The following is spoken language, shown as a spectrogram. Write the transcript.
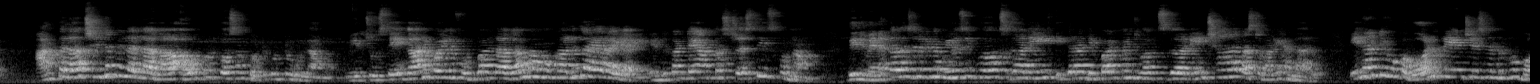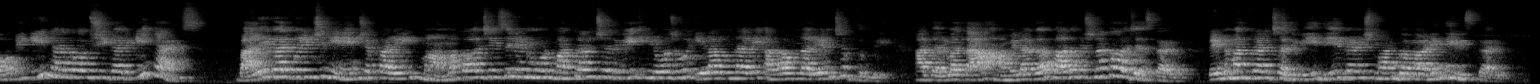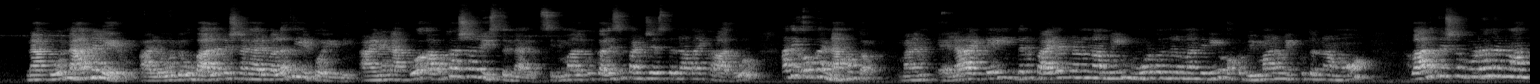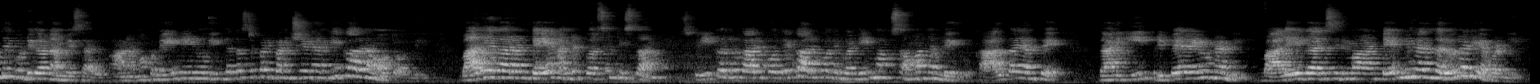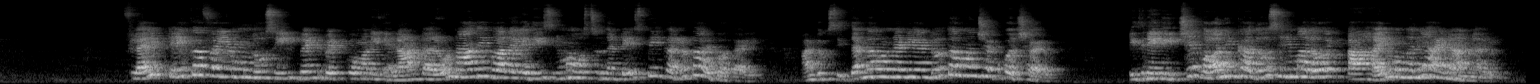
అంతలా చిన్నపిల్లల్లాగా అవుట్పుట్ కోసం కొట్టుకుంటూ ఉన్నాము. మీరు చూస్తే గాలిపోయిన ఫుట్బాల్ లాగా మా ముఖాలు తయారయ్యాయి. ఎందుకంటే అంత స్ట్రెస్ తీసుకున్నాం దీని వెనకాల జరిగిన మ్యూజిక్ వర్క్స్ కానీ ఇతర డిపార్ట్మెంట్ వర్క్స్ కానీ చాలా కష్టమని అన్నారు. ఇలాంటి ఒక వరల్డ్ క్రియేట్ చేసినందుకు బాబీకి నాగవంశీ గారికి థ్యాంక్స్ బాలయ్య గారి గురించి నేనేం చెప్పాలి? మా అమ్మ కాల్ చేసి రెండు మూడు మంత్రాలు చదివి ఈ రోజు ఇలా ఉండాలి అలా ఉండాలి అని చెప్తుంది. ఆ తర్వాత ఆమెలాగా బాలకృష్ణ కాల్ చేస్తారు. రెండు మంత్రాలు చదివి దీర్ఘాయుష్మాన్ భవ అని దీవిస్తారు నాకు నాన్న లేరు. ఆ లోటు బాలకృష్ణ గారి వల్ల తీరిపోయింది. ఆయన నాకు అవకాశాలు ఇస్తున్నారు. సినిమాలకు కలిసి పనిచేస్తున్నామని కాదు అది ఒక నమ్మకం. మనం ఎలా అయితే ఇద్దరు పైలట్లను నమ్మి మూడు వందల మందిని ఒక విమానం ఎక్కుతున్నామో బాలకృష్ణ కూడా నన్ను అంతే గుడ్డిగా నమ్మేశారు. ఆ నమ్మకమే నేను ఇంత కష్టపడి పనిచేయడానికి కారణమవుతోంది. బాలయ్య గారు అంటే హండ్రెడ్ పర్సెంట్ ఇస్తాను. స్పీకర్లు కాలిపోతే కాలిపోనివ్వండి మాకు సంబంధం లేదు. కాలుతాయి అంతే. దానికి ప్రిపేర్ అయి ఉండండి. బాలయ్య గారి సినిమా అంటే మీరందరూ రెడీ అవ్వండి. ఫ్లైట్ టేక్ ఆఫ్ అయ్యే ముందు సీట్ బెల్ట్ పెట్టుకోమని ఎలా అంటారో నాది బాలయ్యది సినిమా వస్తుందంటే స్పీకర్లు కాలిపోతాయి అందుకు సిద్ధంగా ఉండండి అంటూ తమను చెప్పుకొచ్చారు. ఇది నేను ఇచ్చే వార్నింగ్ కాదు సినిమాలో ఆ హై ఉందని ఆయన అన్నారు.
